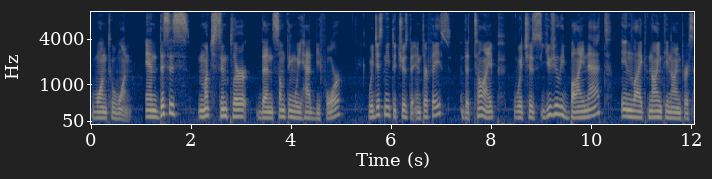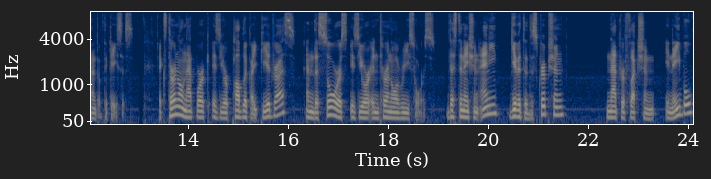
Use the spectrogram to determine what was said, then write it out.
one-to-one. And this is much simpler than something we had before. We just need to choose the interface, the type, which is usually BiNAT in like 99% of the cases. External network is your public IP address, and the source is your internal resource. Destination any, give it a description, NAT reflection enable,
